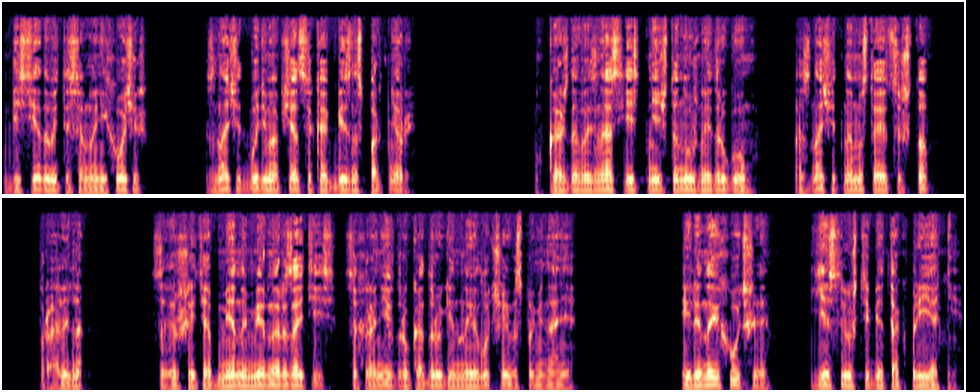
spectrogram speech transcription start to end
Беседовать ты со мной не хочешь, значит, будем общаться как бизнес-партнеры. У каждого из нас есть нечто нужное другому, а значит, нам остается что? Правильно. Совершить обмен и мирно разойтись, сохранив друг о друге наилучшие воспоминания. Или наихудшие, если уж тебе так приятнее.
